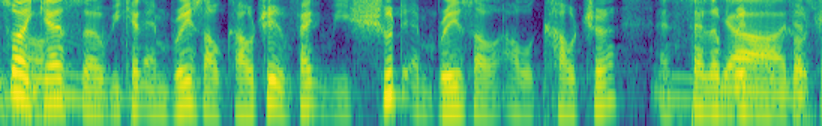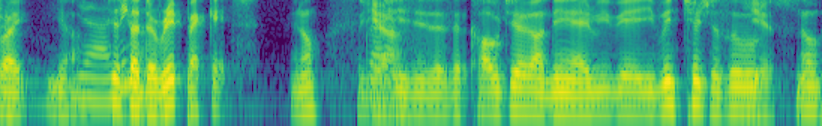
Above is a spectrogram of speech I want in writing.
So I uh, guess uh, we can embrace our culture. In fact, we should embrace our, our culture and celebrate yeah, our culture. Yeah, that's right. Yeah, Yeah, just like the red packets. You know, Yeah. this is a culture kind of thing everywhere. Even church also, Yes. no,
